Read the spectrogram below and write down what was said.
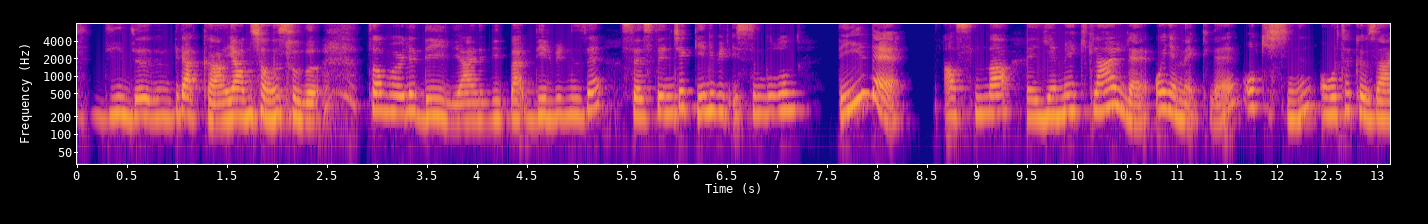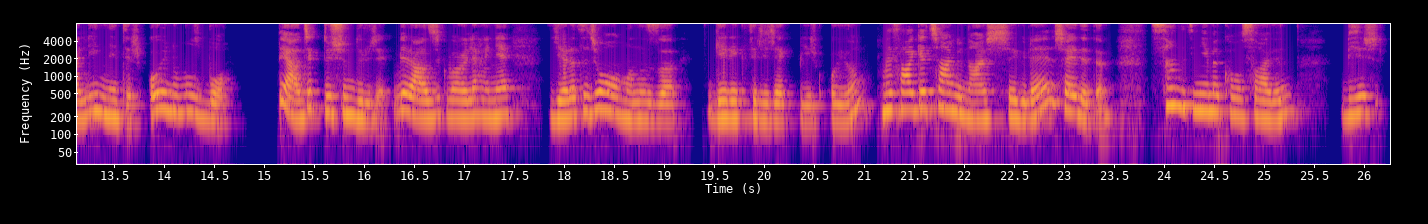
deyince dedim bir dakika yanlış anlaşıldı. Tam öyle değil yani birbirinize seslenecek yeni bir isim bulun değil de aslında e, yemeklerle, o yemekle o kişinin ortak özelliği nedir? Oyunumuz bu. Birazcık düşündürecek. Birazcık böyle hani yaratıcı olmanızı gerektirecek bir oyun. Mesela geçen gün Ayşegül'e şey dedim. Sen dedim yemek olsaydın bir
